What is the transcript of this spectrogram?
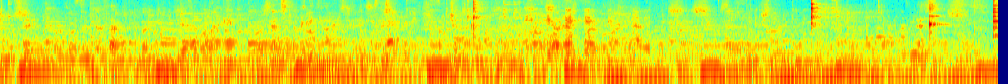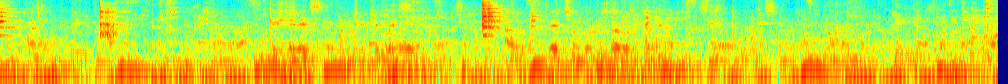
No sé, ¿por dónde empezar? Bueno, empieza por aquí. Por esta. ¿Qué querés? ¿Qué querés? Algo, te he hecho un poquito de arroz. Sí. Yo quería... No.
